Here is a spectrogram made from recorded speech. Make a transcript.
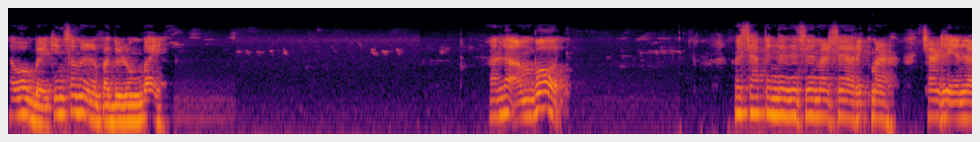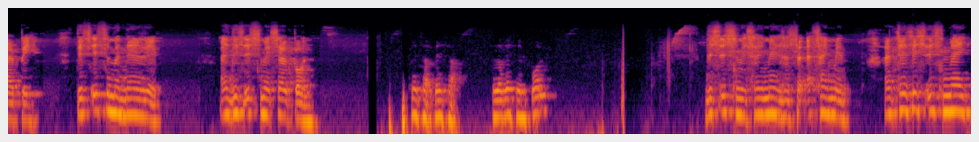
Oo, bay. Kinsa man ang padulong, bay. Hala, ambot. What's happened to this Marcia, Rickmar, Charlie, and Larpy? This is Manelip. And this is my cell phone. Tesa, tesa. Wala kayo cellphone? This is my assignment. assignment. And this is my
